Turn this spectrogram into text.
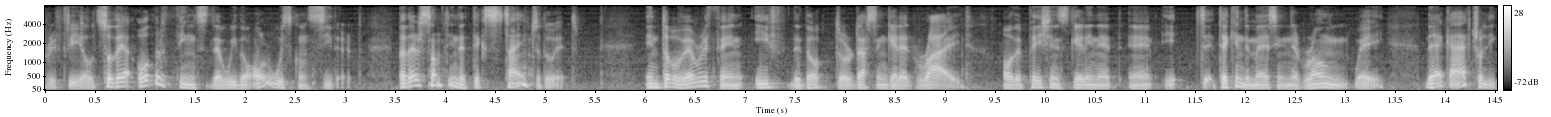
refilled. So there are other things that we don't always consider, but there's something that takes time to do it. In top of everything, if the doctor doesn't get it right, or the patient is getting it, uh, it t- taking the medicine in the wrong way, they can actually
